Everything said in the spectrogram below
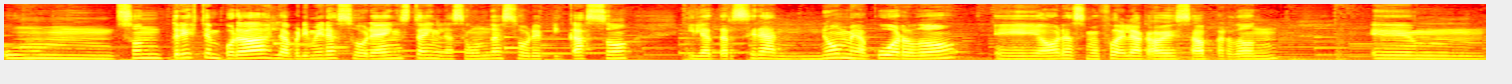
un. Son tres temporadas, la primera es sobre Einstein, la segunda es sobre Picasso y la tercera no me acuerdo. eh, ahora se me fue de la cabeza, perdón. Em,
